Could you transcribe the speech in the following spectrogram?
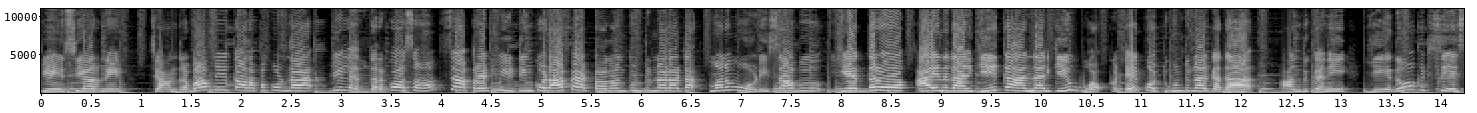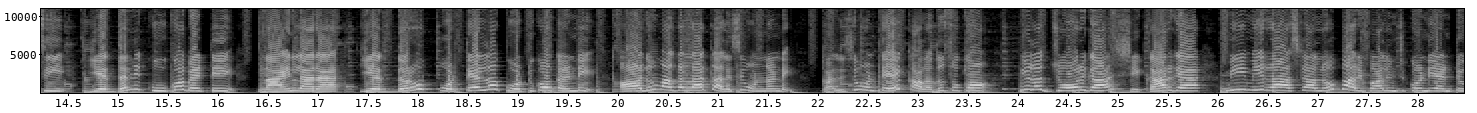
కేసీఆర్ని చంద్రబాబుని కలపకుండా వీళ్ళిద్దరి కోసం సెపరేట్ మీటింగ్ కూడా పెట్టాలనుకుంటున్నాడట మన మోడీ సాబు. ఇద్దరు ఆయన దానికి కాందానికి ఒక్కటే కొట్టుకుంటున్నారు కదా. అందుకని ఏదో ఒకటి చేసి ఇద్దరిని కూకోబెట్టి నాయనలారా ఇద్దరు పొట్టేల్లా కొట్టుకోకండి. ఆలు మగల్లా కలిసి ఉండండి. కలిసి ఉంటే కలదు సుఖం. ఇలా జోరుగా షికారుగా మీ మీ రాష్ట్రాలను పరిపాలించుకోండి అంటూ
